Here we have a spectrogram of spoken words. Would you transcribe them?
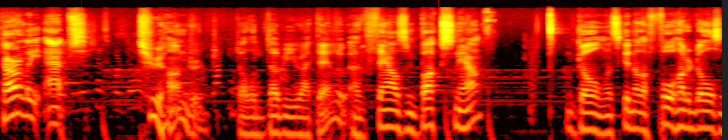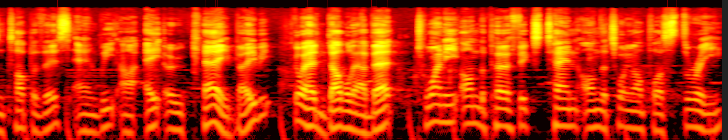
currently at $200 W right there. A thousand bucks now. Goal. Let's get another $400 on top of this, and we are a-okay, baby. Go ahead and double our bet. 20 on the perfects, 10 on the 21 plus 3.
